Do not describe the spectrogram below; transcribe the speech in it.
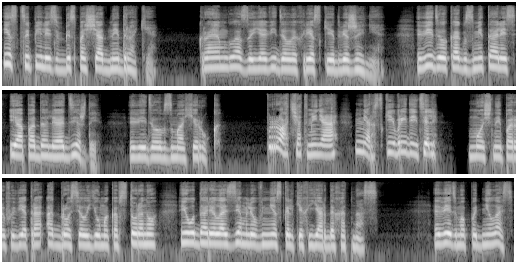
и сцепились в беспощадной драке. Краем глаза я видел их резкие движения. Видел, как взметались и опадали одежды. Видел взмахи рук. «Прочь от меня, мерзкий вредитель!» Мощный порыв ветра отбросил Юмака в сторону и ударил о землю в нескольких ярдах от нас. Ведьма поднялась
